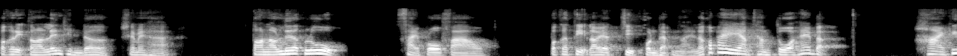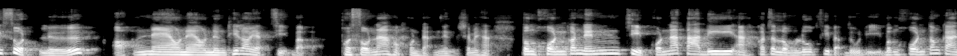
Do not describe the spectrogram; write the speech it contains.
ปกติตอนเราเล่น tinder ใช่ไหมฮะ ตอนเราเลือกรูปใส่โปรไฟล์ปกติเราอยากจีบคนแบบไหน แล้วก็พยายามทำตัวให้แบบไฮที่สุดหรือ ออกแนวแนวหนึ่งที่เราอยากจีบแบบ persona ของคนแบบหนึ่งใช่ไหมฮะบางคนก็เน้นจีบคนหน้าตาดีอะก็จะลงรูปที่แบบดูดี บางคนต้องการ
